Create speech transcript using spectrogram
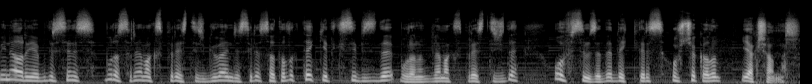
Beni arayabilirsiniz. Burası Remax Prestige güvencesiyle satılık. Tek yetkisi bizde buranın Remax Prestige'de. Ofisimize de bekleriz. Hoşçakalın. İyi akşamlar.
